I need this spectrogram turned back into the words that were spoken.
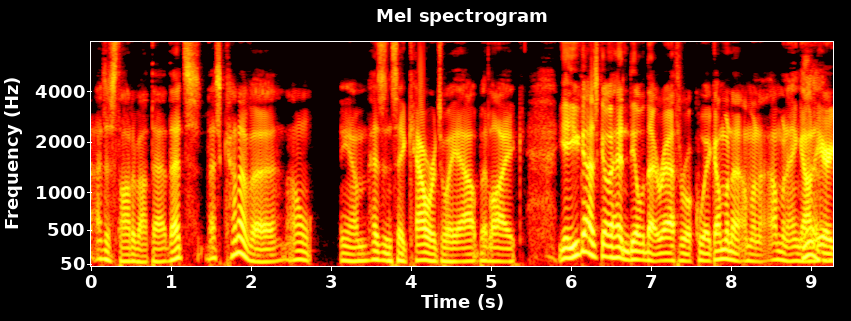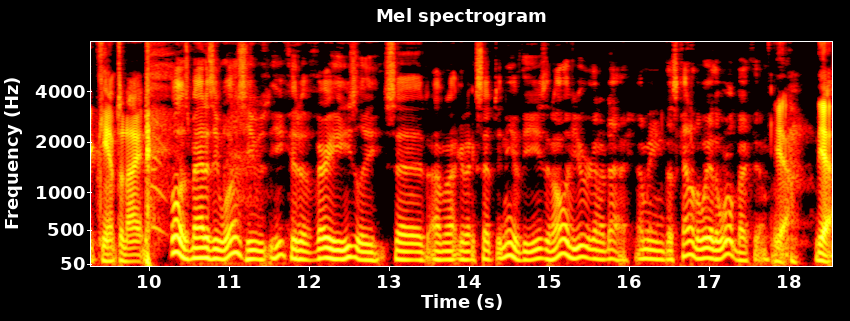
I just thought about that. That's that's kind of a I don't you know I'm hesitant to say coward's way out, but like yeah, you guys go ahead and deal with that wrath real quick. I'm gonna I'm gonna I'm gonna hang out Yeah. here at camp tonight. Well, as mad as he was, he was he could have very easily said, "I'm not going to accept any of these, and all of you are going to die." I mean, that's kind of the way of the world back then. Yeah, yeah.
